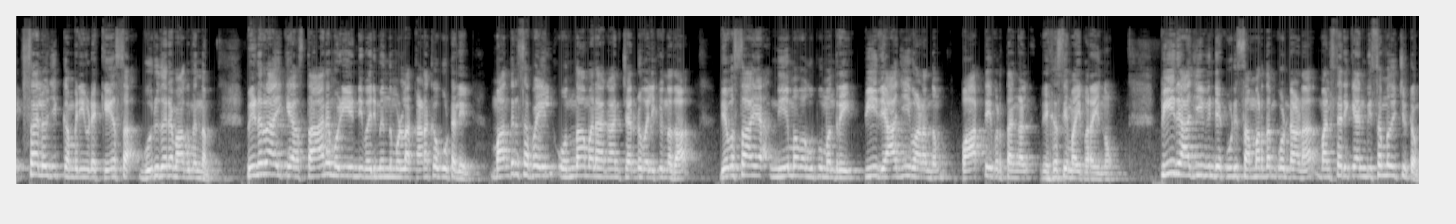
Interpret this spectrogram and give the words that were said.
എക്സാലോജിക് കമ്പനിയുടെ കേസ് ഗുരുതരമാകുമെന്നും പിണറായിക്ക് സ്ഥാനമൊഴിയേണ്ടി വരുമെന്നുമുള്ള കണക്കുകൂട്ടലിൽ മന്ത്രിസഭയിൽ ഒന്നാമനാകാൻ ചരടുവലിക്കുന്നത് വ്യവസായ നിയമവകുപ്പ് മന്ത്രി പി രാജീവാണെന്നും പാർട്ടി വൃത്തങ്ങൾ രഹസ്യമായി പറയുന്നു. പി രാജീവിന്റെ കൂടി സമ്മർദ്ദം കൊണ്ടാണ് മത്സരിക്കാൻ വിസമ്മതിച്ചിട്ടും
